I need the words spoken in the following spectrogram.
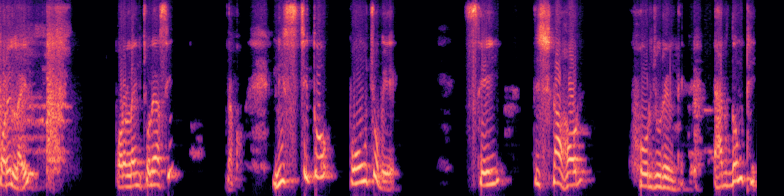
পরের লাইন পরের লাইন চলে আসি। দেখো, নিশ্চিত পৌঁছবে সেই তৃষ্ণাহর খরজুরের দিকে একদম ঠিক।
